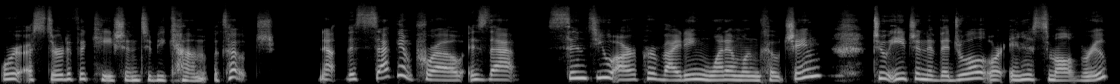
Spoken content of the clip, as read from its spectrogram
or a certification to become a coach. Now, the second pro is that since you are providing one on one coaching to each individual or in a small group,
